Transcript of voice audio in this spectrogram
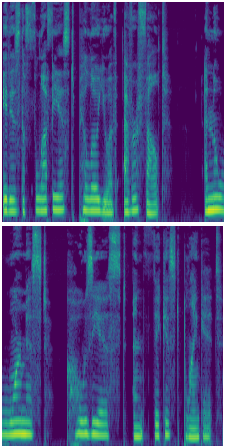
It is the fluffiest pillow you have ever felt and the warmest, coziest, and thickest blanket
